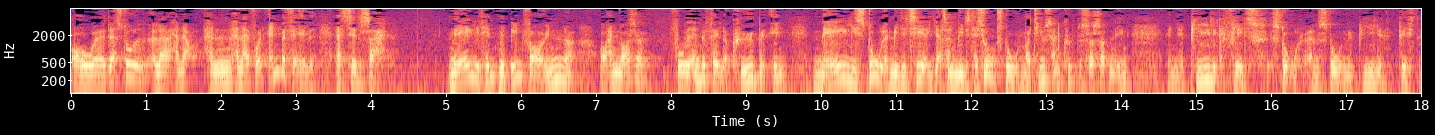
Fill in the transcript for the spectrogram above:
Og øh, der stod, eller han, er, han, han havde fået anbefalet at sætte sig mageligt hen med bind for øjnene, og han var også fået anbefalet at købe en magelig stol at meditere i, altså en meditationsstol. Martinus han købte så sådan en, en pileflitsstol, altså en stol med pilekviste.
